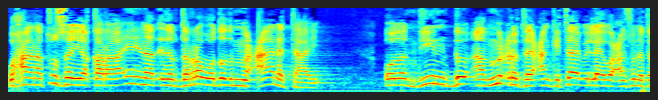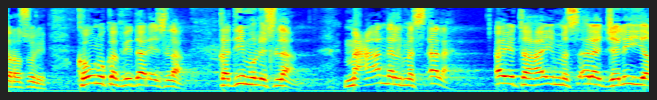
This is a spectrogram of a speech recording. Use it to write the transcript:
Waxaana tusaya qaraa-in inaad idabdarro waddood mucaanad tahay oodan diin aad mucrid tahay kitaab illahi wa can sunnati rasuulih kownuka fi daari islaam qadiimu lislaam maca ana almas'ala ay tahay mas'ala jaliya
